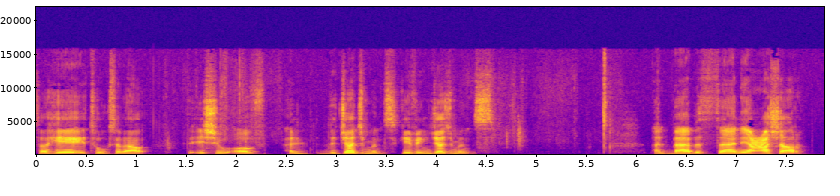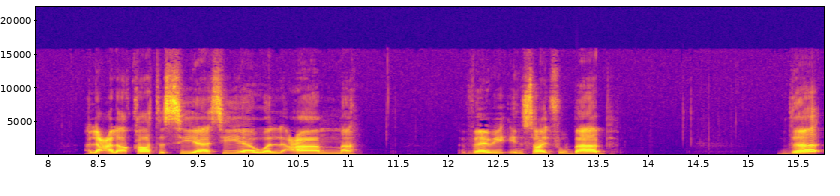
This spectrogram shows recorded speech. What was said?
So here it talks about the issue of the judgments, giving judgments. الباب الثاني عشر العلاقات السياسية والعامة very insightful bab the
